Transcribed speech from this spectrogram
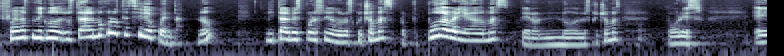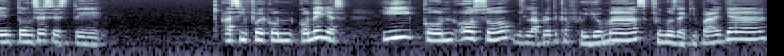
fue bastante como, usted, a lo mejor usted se dio cuenta, ¿no? Y tal vez por eso ya no lo escuchó más, porque pudo haber llegado más, pero no lo escuchó más, por eso. Entonces, este, así fue con, con ellas. Y con Oso, pues la plática fluyó más, fuimos de aquí para allá,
